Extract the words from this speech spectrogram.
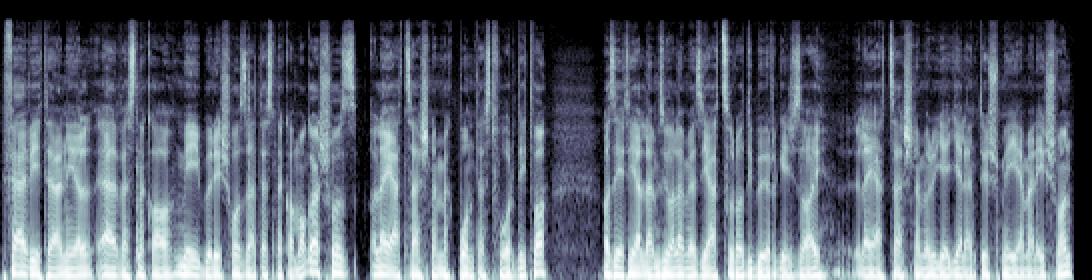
felvételnél elvesznek a mélyből és hozzátesznek a magashoz, a lejátszásnál meg pont ezt fordítva, azért jellemző a lemezjátszóra a dübörgés zaj lejátszásnál, mert ugye egy jelentős mély emelés van,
